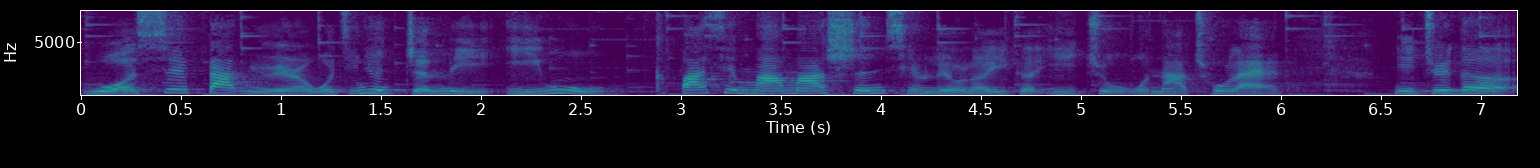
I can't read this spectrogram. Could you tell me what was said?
我是大女儿，我今天整理遗物，发现妈妈生前留了一个遗嘱，我拿出来，你觉得？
